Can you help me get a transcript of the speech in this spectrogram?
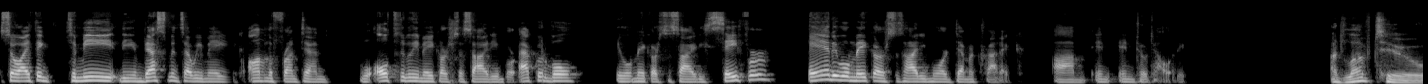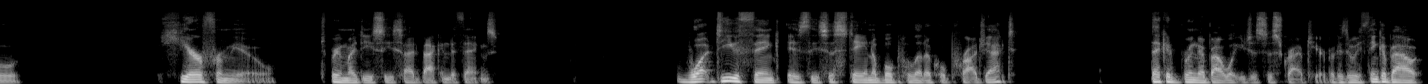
so I think to me, the investments that we make on the front end will ultimately make our society more equitable. It will make our society safer, and it will make our society more democratic um, in in totality. I'd love to hear from you to bring my DC side back into things. What do you think is the sustainable political project that could bring about what you just described here? Because if we think about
